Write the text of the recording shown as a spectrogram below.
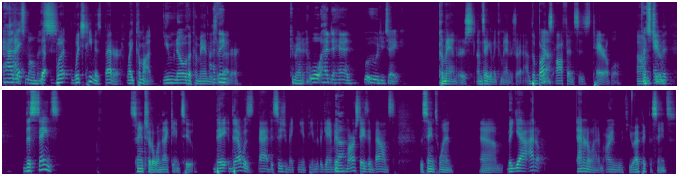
has I, its moments. but which team is better? Like, come on, you know the Commanders are better. Commander. Well, head to head, who would you take? Commanders. I'm taking the Commanders right now. The Bucs yeah. offense is terrible. Um, That's true. The, the, Saints. Saints should have won that game too. They that was bad decision making at the end of the game. Yeah. If Kamara stays in bounds, the Saints win. Um, but yeah, I don't. I don't know why I'm arguing with you. I picked the Saints.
